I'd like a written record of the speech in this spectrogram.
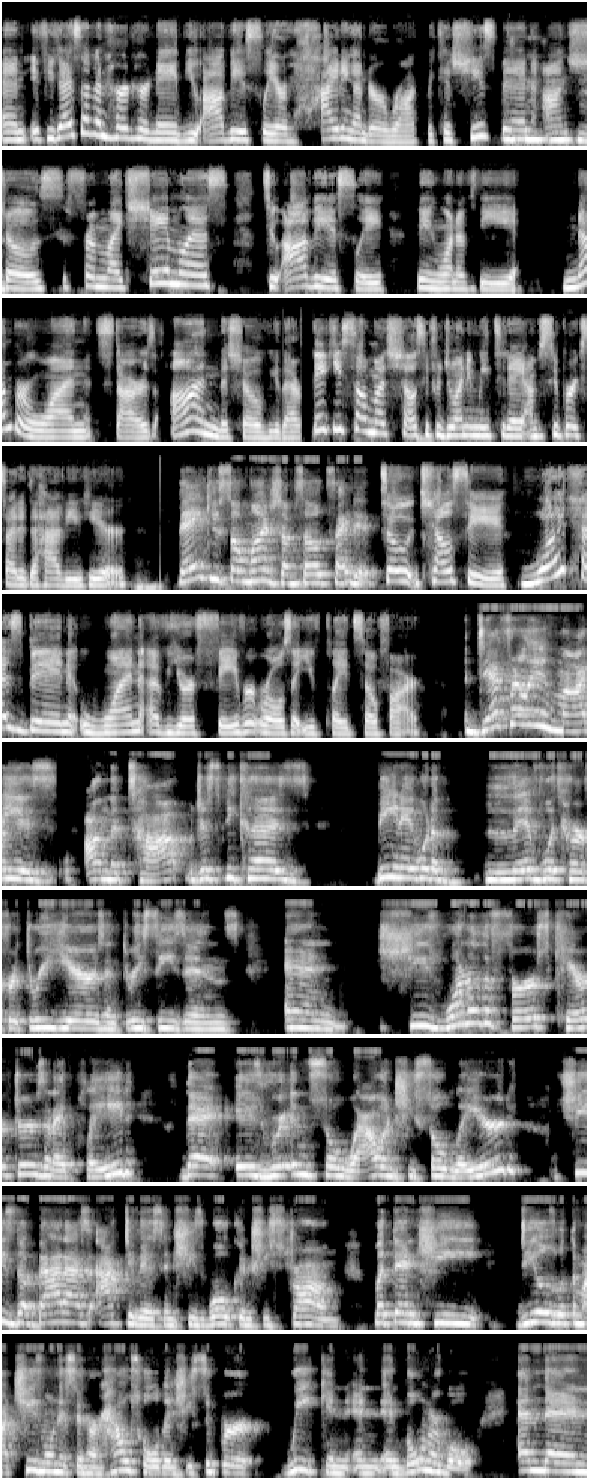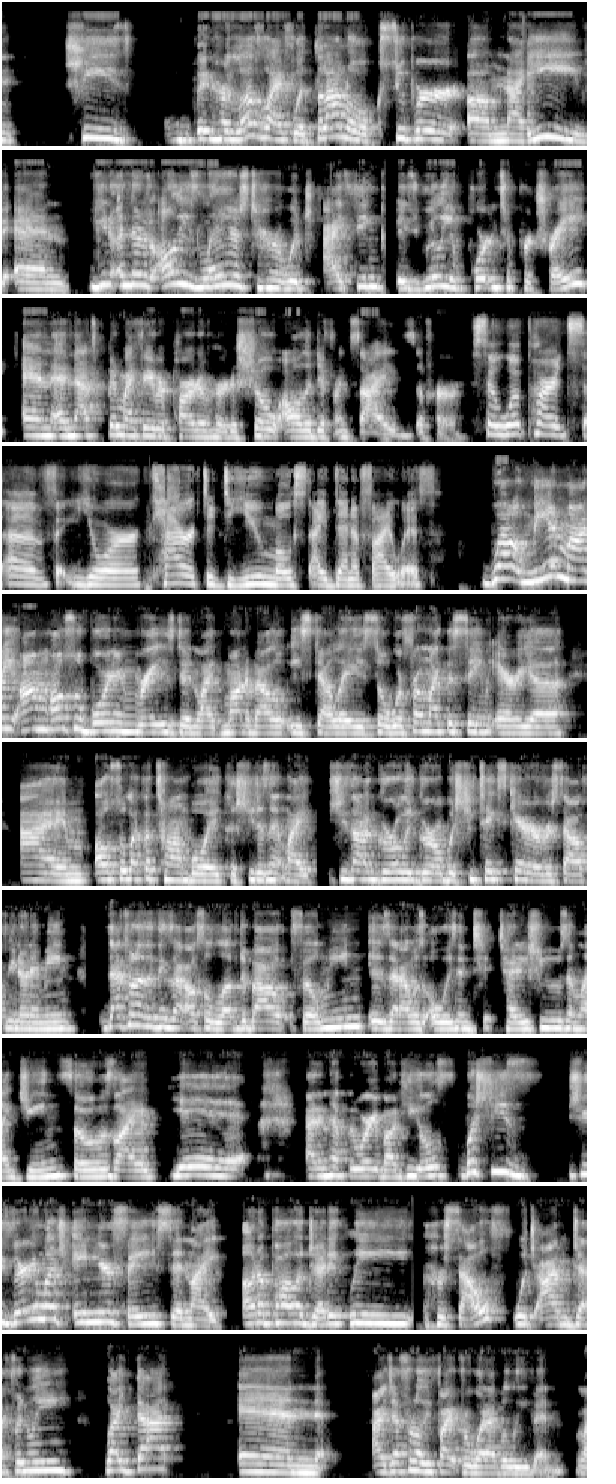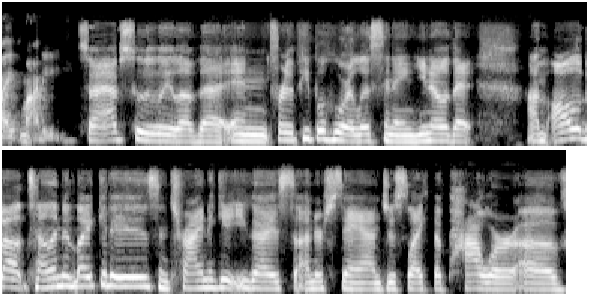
And if you guys haven't heard her name, you obviously are hiding under a rock because she's been mm-hmm, on mm-hmm. shows from like Shameless to obviously being one of the number one stars on the show Vida. Thank you so much, Chelsea, for joining me today. I'm super excited to have you here. Thank you so much. I'm so excited. So, Chelsea, what has been one of your favorite roles that you've played so far? Definitely Mari is on the top just because being able to live with her for three years and three seasons. And she's one of the first characters that I played that is written so well and she's so layered. She's the badass activist and she's woke and she's strong, but then she deals with the machismo in her household and she's super weak and, and, and vulnerable. And then she's in her love life with Tlaloc, super um, naive and you know, and there's all these layers to her, which I think is really important to portray. And and that's been my favorite part of her to show all the different sides of her. So what parts of your character do you most identify with? Well, me and Mari, I'm also born and raised in like Montebello, East LA. So we're from like the same area. I'm also like a tomboy because she doesn't like, she's not a girly girl, but she takes care of herself. You know what I mean? That's one of the things I also loved about filming is that I was always in t- teddy shoes and like jeans. So it was like, yeah, I didn't have to worry about heels. But she's, she's very much in your face and like unapologetically herself, which I'm definitely like that. And I definitely fight for what I believe in, like Mari. So I absolutely love that. And for the people who are listening, you know that I'm all about telling it like it is and trying to get you guys to understand just like the power of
